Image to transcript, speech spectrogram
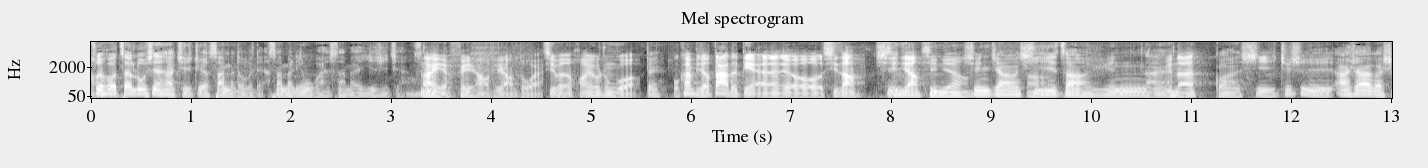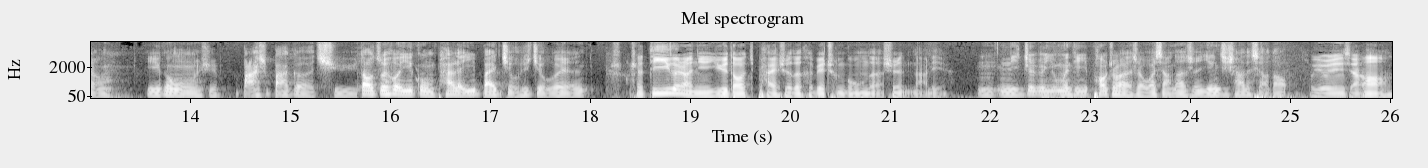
最后在路线上其实只有三百多个点，三百零五还是三百一十几？那也非常非常多呀，基本环游中国。对我看比较大的点有西藏、新疆、新疆、新疆、西藏、云南、云南、广西，就是二十二个省，一共是八十八个区域。到最后一共拍了一百九十九个人。那第一个让您遇到拍摄的特别成功的是哪里？嗯，你这个问题一抛出来的时候，我想到是英吉沙的小刀。我有印象哦。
